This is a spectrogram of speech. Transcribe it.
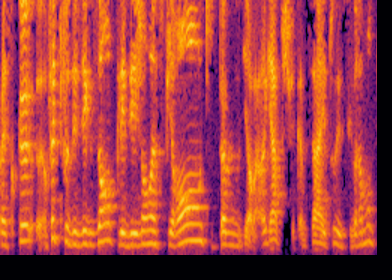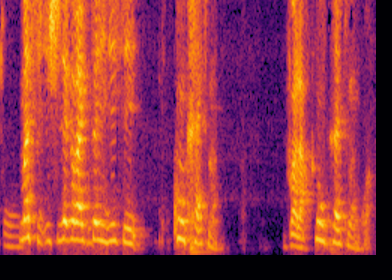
Parce que en fait, il faut des exemples et des gens inspirants qui peuvent nous dire, bah, regarde, je fais comme ça et tout. Et c'est vraiment ton Moi, si- je suis d'accord avec toi, l'idée, c'est concrètement. Voilà. Concrètement, quoi.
